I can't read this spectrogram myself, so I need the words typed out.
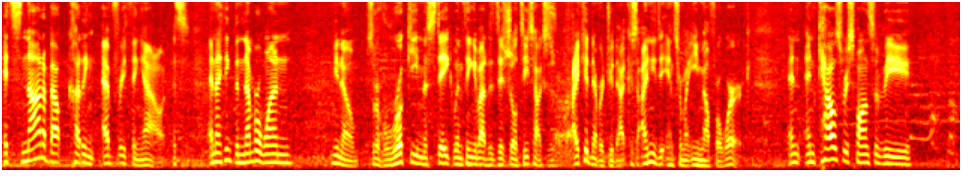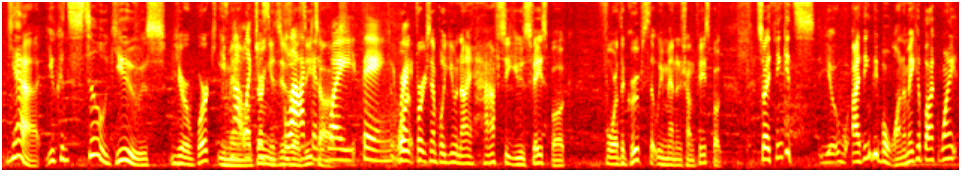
it's not about cutting everything out. It's, and I think the number one, you know, sort of rookie mistake when thinking about a digital detox is I could never do that because I need to answer my email for work. And and Cal's response would be, yeah, you can still use your work email like during a digital black detox. and white thing. Or, right. for example, you and I have to use Facebook for the groups that we manage on Facebook. So I think it's you, I think people want to make it black and white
